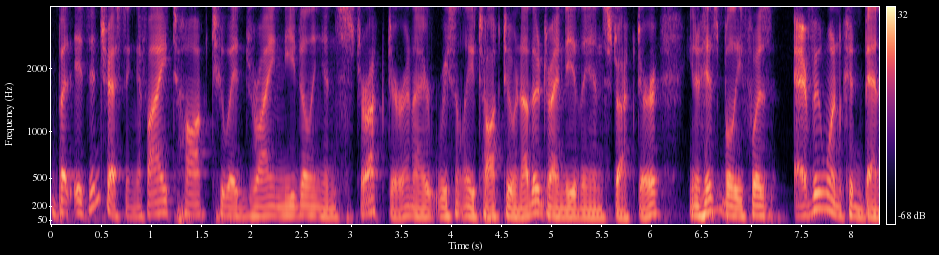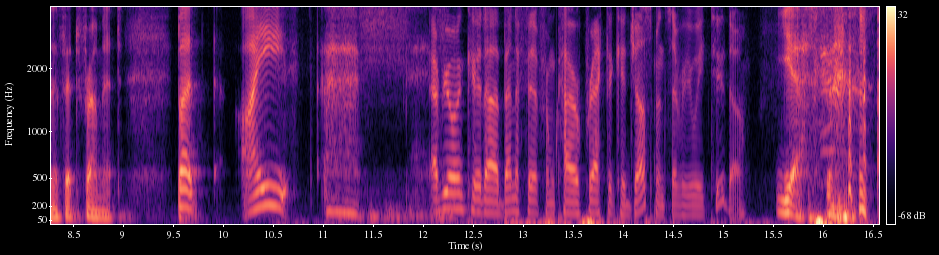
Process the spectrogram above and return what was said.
but it's interesting. If I talk to a dry needling instructor, and I recently talked to another dry needling instructor, you know, his belief was everyone could benefit from it. But I, Everyone could uh, benefit from chiropractic adjustments every week, too, though. yes.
